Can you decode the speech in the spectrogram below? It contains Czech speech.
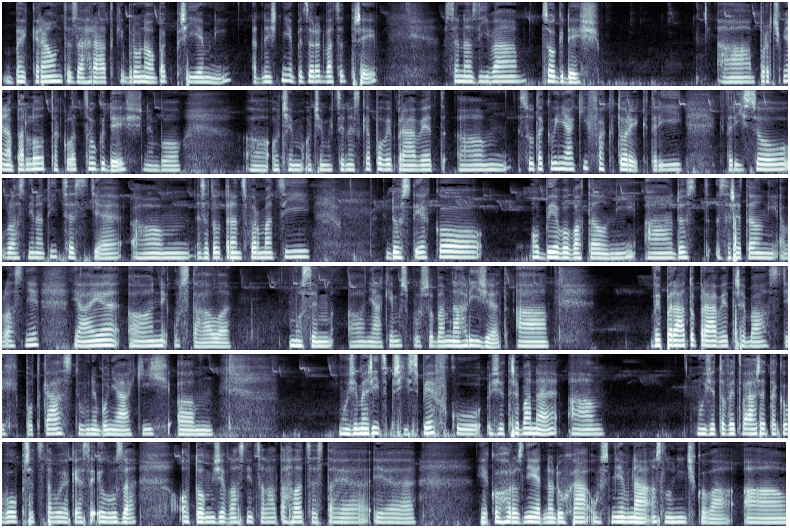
background zahrádky budou naopak příjemný. A dnešní epizoda 23 se nazývá Co když? A proč mě napadlo takhle co když, nebo uh, o čem, o čem chci dneska povyprávět, um, jsou takový nějaký faktory, který, který jsou vlastně na té cestě um, za tou transformací dost jako objevovatelný a dost zřetelný. A vlastně já je uh, neustále musím uh, nějakým způsobem nahlížet. A vypadá to právě třeba z těch podcastů nebo nějakých um, můžeme říct příspěvků, že třeba ne. A může to vytvářet takovou představu jakési iluze o tom, že vlastně celá tahle cesta je, je jako hrozně jednoduchá, úsměvná a sluníčková. A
